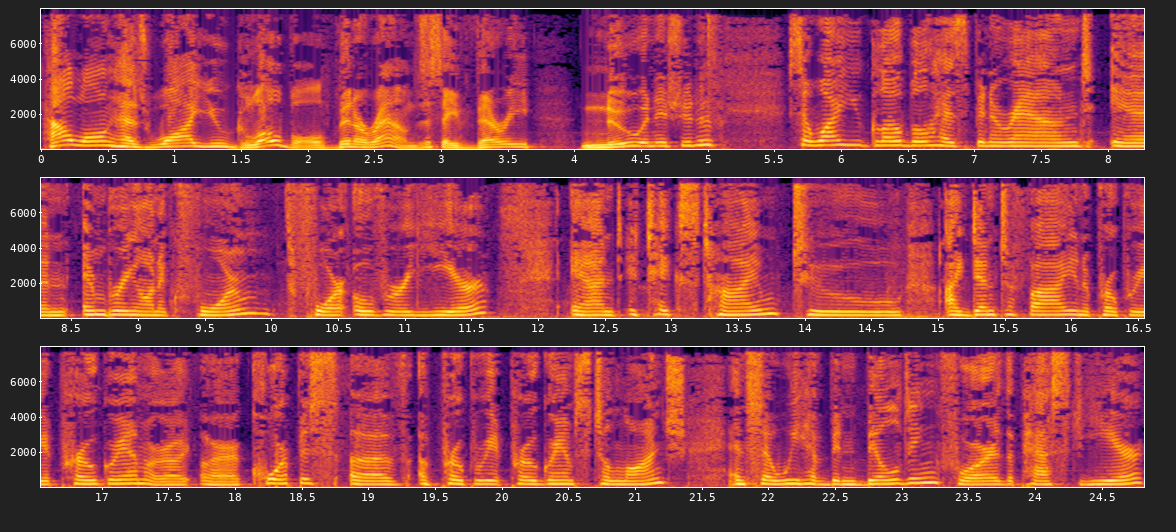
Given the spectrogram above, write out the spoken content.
How long has YU Global been around? Is this a very new initiative? So YU Global has been around in embryonic form for over a year, and it takes time to identify an appropriate program or a, or a corpus of appropriate programs to launch. And so we have been building for the past year,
